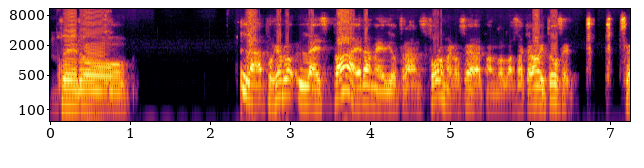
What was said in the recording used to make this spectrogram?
no, Pero, la, por ejemplo, la espada era medio Transformer, o sea, cuando la sacaba y todo se, se,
